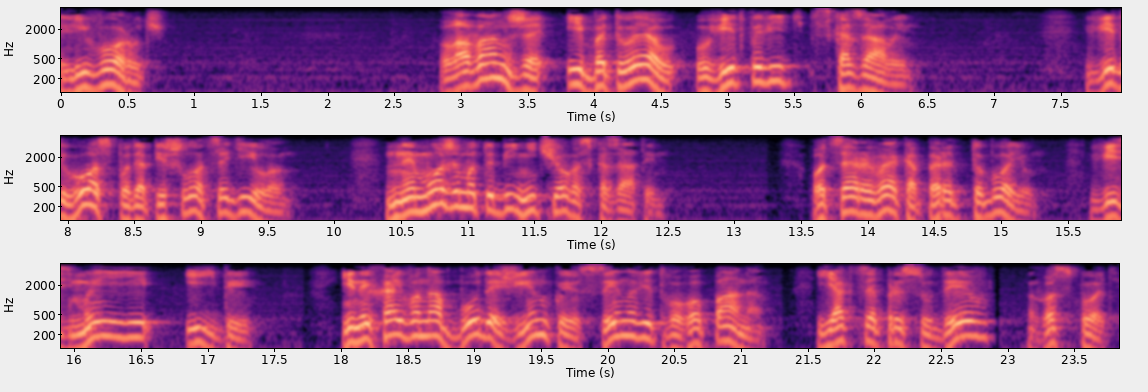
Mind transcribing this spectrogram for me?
ліворуч. Лаван же і Бетуел у відповідь сказали Від Господа пішло це діло. Не можемо тобі нічого сказати. Оце ревека перед тобою, візьми її і йди, і нехай вона буде жінкою синові твого пана, як це присудив Господь.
